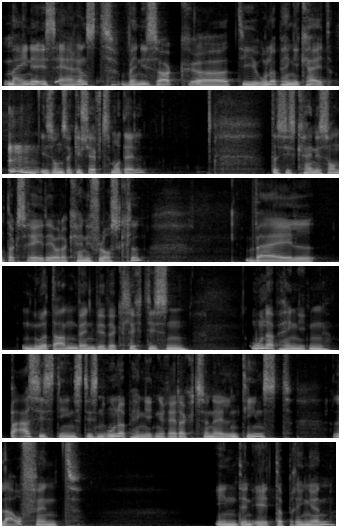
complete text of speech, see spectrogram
meine es ernst, wenn ich sage, äh, die Unabhängigkeit ist unser Geschäftsmodell. Das ist keine Sonntagsrede oder keine Floskel, weil nur dann, wenn wir wirklich diesen unabhängigen Basisdienst, diesen unabhängigen redaktionellen Dienst laufend in den Äther bringen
